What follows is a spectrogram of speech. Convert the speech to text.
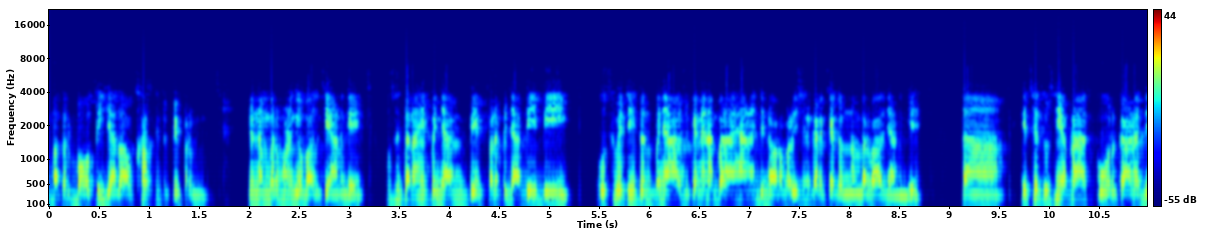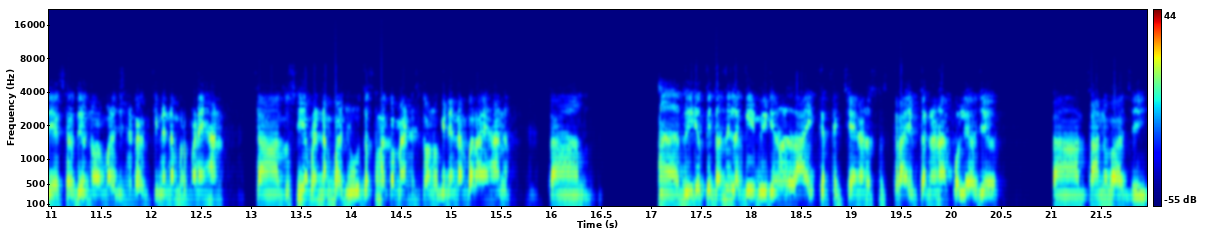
ਮਤਲਬ ਬਹੁਤ ਹੀ ਜ਼ਿਆਦਾ ਔਖਾ ਸੀ ਤਾਂ ਪੇਪਰ ਜੋ ਨੰਬਰ ਹੋਣਗੇ ਉਹ ਵੱਧ ਕੇ ਆਣਗੇ ਉਸੇ ਤਰ੍ਹਾਂ ਹੀ ਪੰਜਾਬੀ ਪੇਪਰ ਪੰਜਾਬੀ ਵੀ ਉਸ ਵਿੱਚ ਹੀ ਤੁਹਾਨੂੰ ਪੰਜਾਬ ਵਿੱਚ ਕਿੰਨੇ ਨੰਬਰ ਆਏ ਹਨ? ਜੇ ਨਾਰਮਲਾਈਜੇਸ਼ਨ ਕਰਕੇ ਤੁਹਾਨੂੰ ਨੰਬਰ ਵੱਧ ਜਾਣਗੇ। ਤਾਂ ਇੱਥੇ ਤੁਸੀਂ ਆਪਣਾ ਸਕੋਰ ਕਾਰਡ ਦੇ ਸਕਦੇ ਹੋ ਨਾਰਮਲਾਈਜੇਸ਼ਨ ਕਰਕੇ ਕਿੰਨੇ ਨੰਬਰ ਬਣੇ ਹਨ। ਤਾਂ ਤੁਸੀਂ ਆਪਣੇ ਨੰਬਰ ਜ਼ਰੂਰ ਦੱਸਣਾ ਕਮੈਂਟ 'ਚ, ਤੁਹਾਨੂੰ ਕਿੰਨੇ ਨੰਬਰ ਆਏ ਹਨ। ਤਾਂ ਵੀਡੀਓ ਕਿਦਾਂ ਦੀ ਲੱਗੀ? ਵੀਡੀਓ ਨੂੰ ਲਾਈਕ ਤੇ ਚੈਨਲ ਨੂੰ ਸਬਸਕ੍ਰਾਈਬ ਕਰਨਾ ਨਾ ਭੁੱਲਿਓ ਜੇ। ਤਾਂ, ਧੰਨਵਾਦ ਜੀ।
